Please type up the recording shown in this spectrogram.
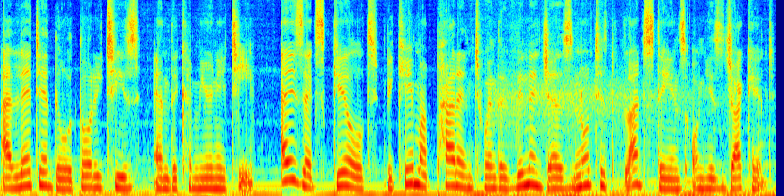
alerted the authorities and the community. Isaac's guilt became apparent when the villagers noticed bloodstains on his jacket.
